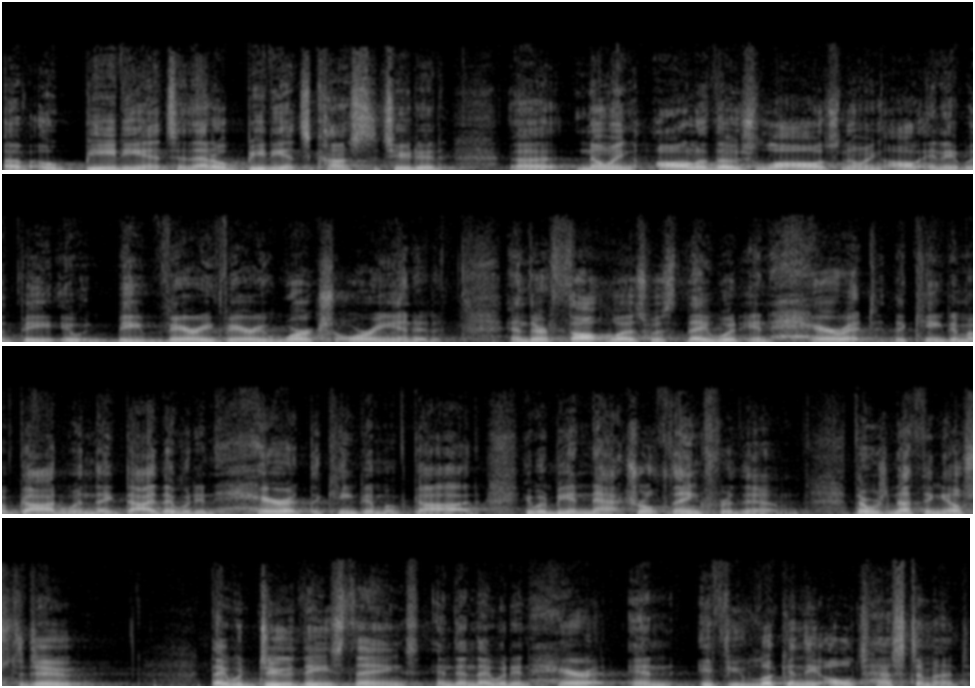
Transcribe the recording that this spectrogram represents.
of obedience, and that obedience constituted uh, knowing all of those laws, knowing all, and it would be, it would be very, very works oriented. And their thought was, was they would inherit the kingdom of God when they died. They would inherit the kingdom of God. It would be a natural thing for them. There was nothing else to do. They would do these things and then they would inherit. And if you look in the Old Testament,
